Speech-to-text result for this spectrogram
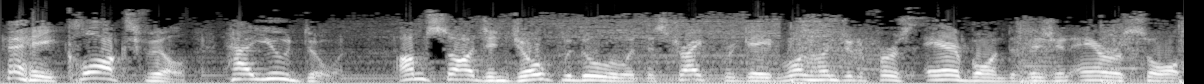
Hey, Clarksville, how you doing? I'm Sergeant Joe Padula with the Strike Brigade 101st Airborne Division Air Assault,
